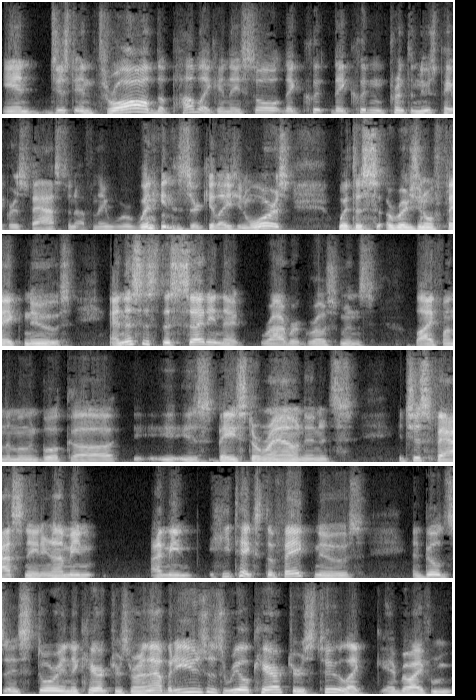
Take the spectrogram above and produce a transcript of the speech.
and just enthralled the public. And they sold they could they couldn't print the newspapers fast enough. And they were winning the circulation wars with this original fake news. And this is the setting that robert grossman's life on the moon book uh, is based around. And it's it's just fascinating. I mean i mean he takes the fake news and builds a story and the characters around that. But he uses real characters too, like everybody from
